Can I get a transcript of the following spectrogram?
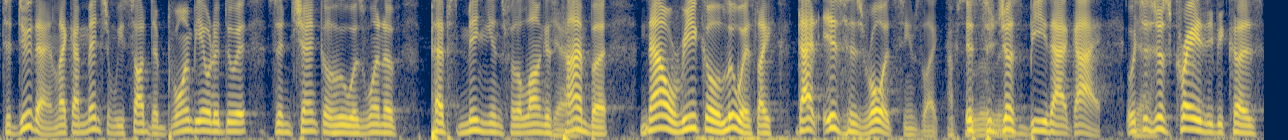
to do that. And like I mentioned, we saw De Bruyne be able to do it. Zinchenko, who was one of Pep's minions for the longest Yeah. time, but now Rico Lewis, like that is his role. It seems like is to just be that guy, which is just crazy because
